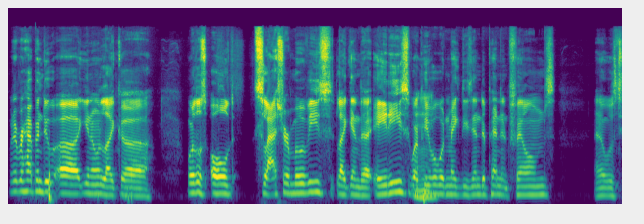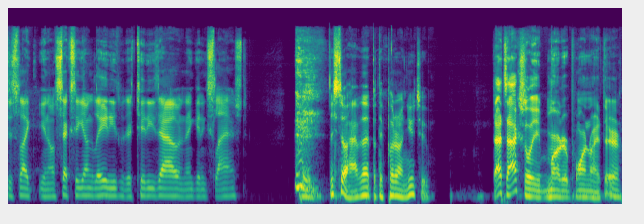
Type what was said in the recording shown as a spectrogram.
whatever happened to uh, you know, like uh, were those old slasher movies like in the '80s where people would make these independent films, and it was just like you know, sexy young ladies with their titties out and then getting slashed. They still have that, but they put it on YouTube. That's actually murder porn right there.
